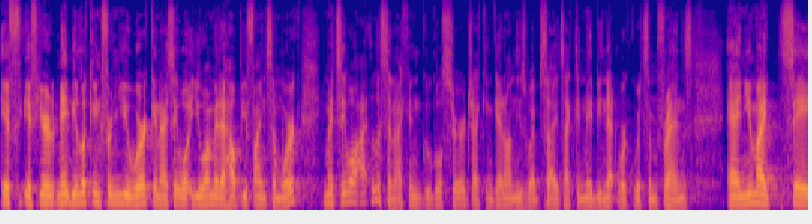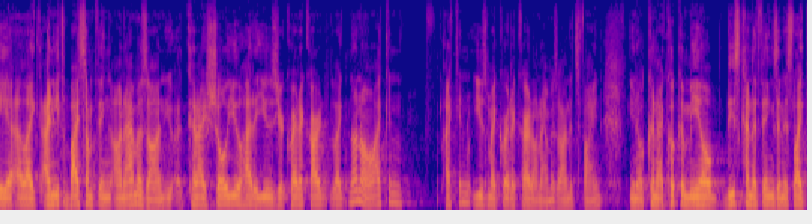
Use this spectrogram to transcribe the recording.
if, if you're maybe looking for new work, and I say, Well, you want me to help you find some work? You might say, Well, I, listen, I can Google search, I can get on these websites, I can maybe network with some friends. And you might say, uh, like, I need to buy something on Amazon. Can I show you how to use your credit card? Like, no, no, I can I can use my credit card on Amazon, it's fine. You know, can I cook a meal? These kind of things. And it's like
